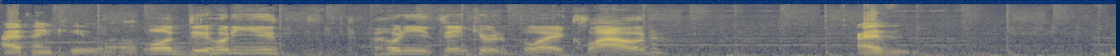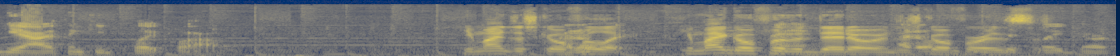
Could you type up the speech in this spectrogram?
I think he will. Well, do, who do you who do you think he would play? Cloud? I. Yeah, I think he'd play Cloud. He might just go I for like he might go for the. Ditto and I just go for his. play Dark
